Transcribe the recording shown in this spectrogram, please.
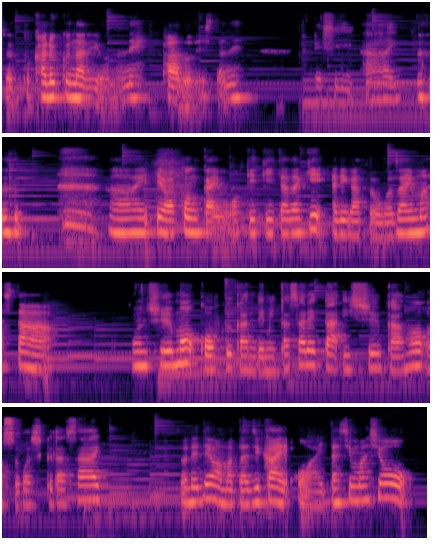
ちょっと軽くなるようなね、カードでしたね。嬉しい。はい。はーい、では今回もお聞きいただきありがとうございました。今週も幸福感で満たされた1週間をお過ごしください。それではまた次回お会いいたしましょう。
